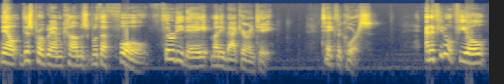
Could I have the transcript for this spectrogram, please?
Now, this program comes with a full 30 day money back guarantee. Take the course. And if you don't feel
